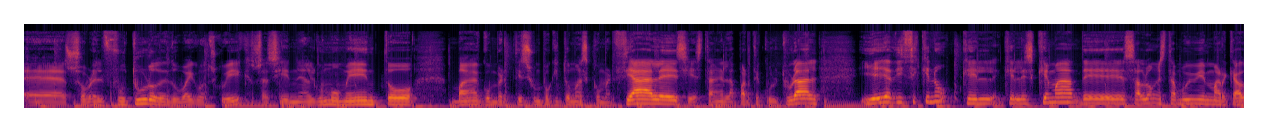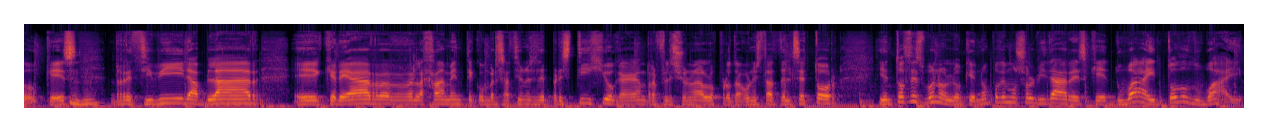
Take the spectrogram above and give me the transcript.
eh, sobre el futuro de Dubai Watch Week, o sea, si en algún momento van a convertirse un poquito más comerciales y están en la parte cultural, y ella dice que no, que el, esquema de salón está muy bien marcado, que es recibir, hablar, crear relajadamente conversaciones de prestigio que hagan reflexionar a los protagonistas del sector, y entonces, bueno, lo que no podemos olvidar es que Dubai, todo Dubai,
